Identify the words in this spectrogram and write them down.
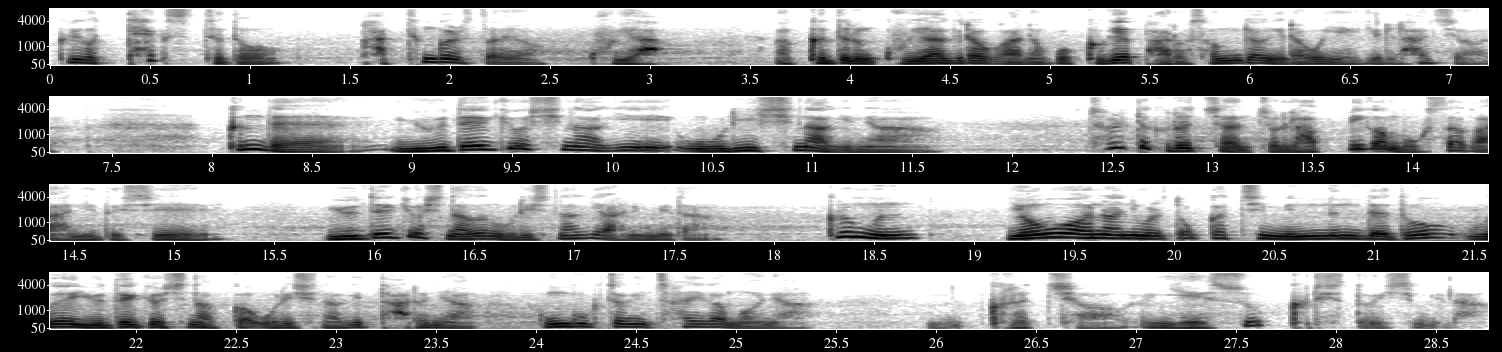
그리고 텍스트도 같은 걸 써요. 구약. 아, 그들은 구약이라고 안 하고 그게 바로 성경이라고 얘기를 하죠. 근데 유대교 신학이 우리 신학이냐? 절대 그렇지 않죠. 랍비가 목사가 아니듯이 유대교 신학은 우리 신학이 아닙니다. 그러면 여호와 하나님을 똑같이 믿는데도 왜 유대교 신학과 우리 신학이 다르냐? 궁극적인 차이가 뭐냐? 음, 그렇죠. 예수 그리스도이십니다.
